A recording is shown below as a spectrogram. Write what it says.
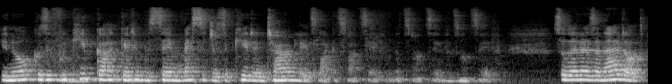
you know, because if we keep mm. getting the same message as a kid internally, it's like it's not safe and it's not safe, it's not safe. So then as an adult,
